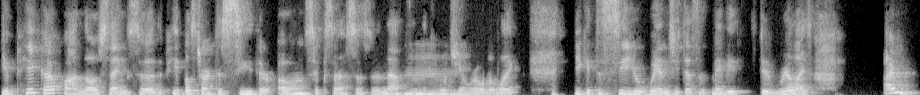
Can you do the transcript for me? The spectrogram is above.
you pick up on those things so that people start to see their own successes. And that's mm. in the coaching mm. world. Like you get to see your wins. You doesn't maybe didn't realize, I'm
